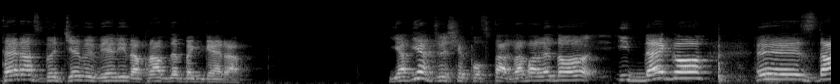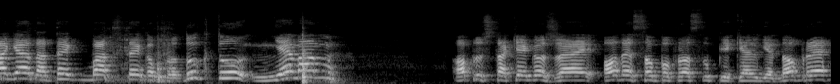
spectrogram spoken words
Teraz będziemy mieli naprawdę bangera. Ja wiem, że się powtarzam, ale do innego yy, zdania na temat tego produktu nie mam. Oprócz takiego, że one są po prostu piekielnie dobre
